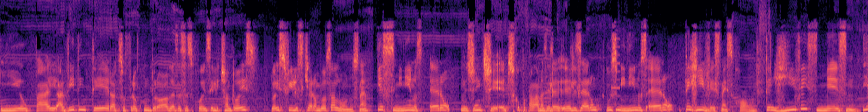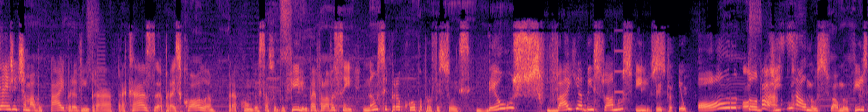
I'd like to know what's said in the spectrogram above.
e o pai a vida inteira sofreu com drogas, essas coisas. Ele tinha dois dois filhos que eram meus alunos, né? E esses meninos eram, gente, eh, desculpa a palavra, mas eles eram, os meninos eram terríveis na escola, terríveis mesmo. E aí a gente chamava o pai para vir para casa, para a escola, para conversar sobre o filho, e o pai falava assim: "Não se preocupa, professores. Deus vai abençoar meus filhos. Eita. Eu oro Opa. todo dia ao meu, ao meu filhos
